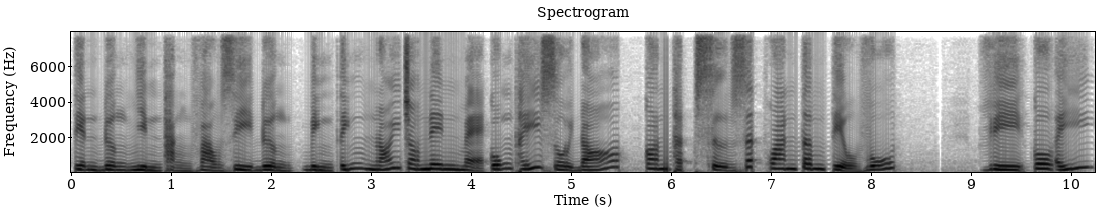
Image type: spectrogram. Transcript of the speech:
Tiền đường nhìn thẳng vào dì đường, bình tĩnh nói cho nên mẹ cũng thấy rồi đó. Con thật sự rất quan tâm tiểu vũ. Vì cô ấy,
